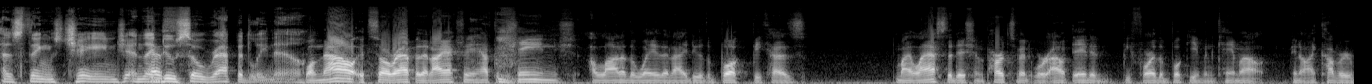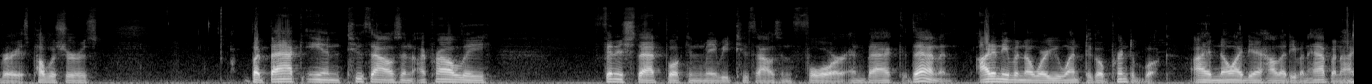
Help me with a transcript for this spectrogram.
as things change, and they As- do so rapidly now. Well, now it's so rapid that I actually have to change a lot of the way that I do the book because my last edition, parts of it were outdated before the book even came out. You know, I cover various publishers. But back in 2000, I probably finished that book in maybe 2004. And back then, I didn't even know where you went to go print a book. I had no idea how that even happened. I,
